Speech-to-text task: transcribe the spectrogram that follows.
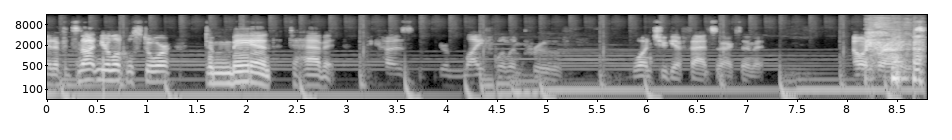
And if it's not in your local store, demand to have it because your life will improve once you get Fat Snax in it. Oh, and brownies.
